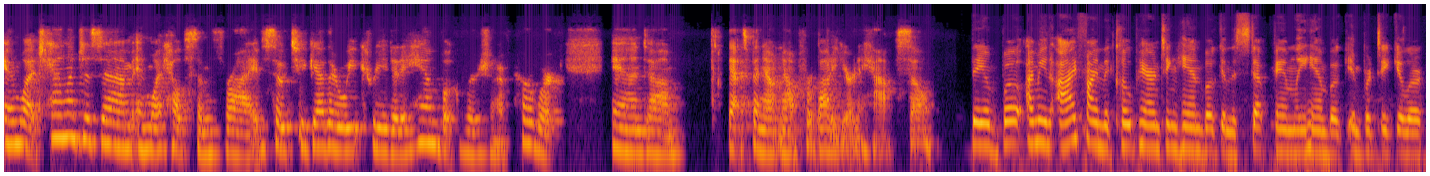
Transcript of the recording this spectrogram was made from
and what challenges them and what helps them thrive. So together we created a handbook version of her work. And um, that's been out now for about a year and a half. So they are both i mean i find the co-parenting handbook and the step family handbook in particular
